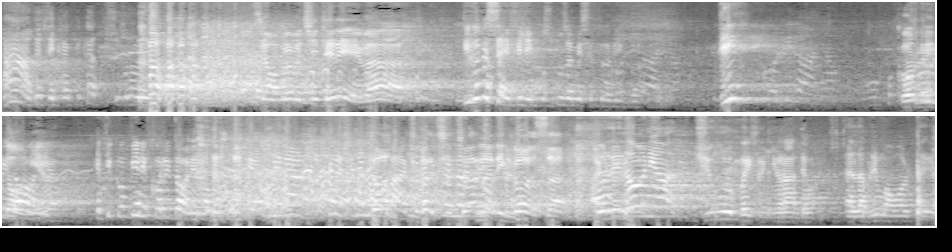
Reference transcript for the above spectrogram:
Ah, queste cazzi proprio. Siamo proprio ci teneva. Di dove sei Filippo? Scusami se te lo dico. Di? Corridonia. E ti conviene Corridonia, no? Perché appena, appena scendiamo Ci andare torna di corsa. corsa. Corridonia, giuro, poi sono ignorante, è la prima volta che...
